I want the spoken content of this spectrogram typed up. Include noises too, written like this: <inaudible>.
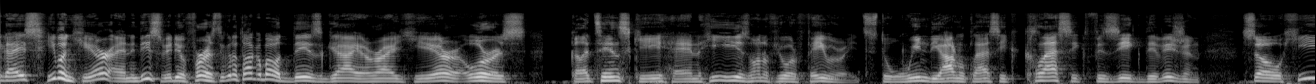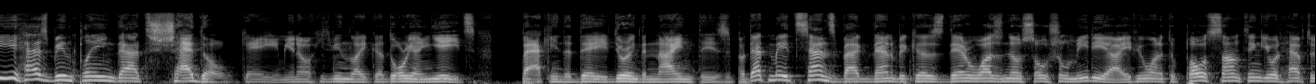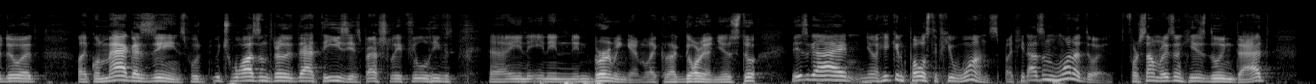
Hey guys, Ivan here, and in this video first we're gonna talk about this guy right here, Urs Kalecinski, and he is one of your favorites to win the Arnold Classic Classic Physique division. So he has been playing that shadow game, you know, he's been like Dorian Yates back in the day during the 90s, but that made sense back then because there was no social media. If you wanted to post something, you would have to do it like on magazines, which wasn't really that easy, especially if you lived uh, in, in, in Birmingham, like, like Dorian used to. This guy, you know, he can post if he wants, but he doesn't want to do it. For some reason, he's doing that.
